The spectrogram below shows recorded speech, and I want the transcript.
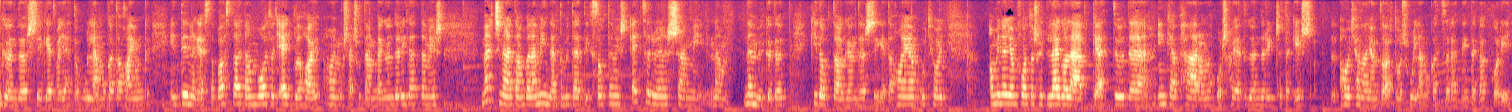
göndörséget, vagy hát a hullámokat a hajunk. Én tényleg ezt tapasztaltam, volt, hogy egyből haj, hajmosás után begöndörítettem, és Megcsináltam vele mindent, amit eddig szoktam, és egyszerűen semmi nem, nem működött. Kidobta a göndörséget a hajam, úgyhogy ami nagyon fontos, hogy legalább kettő, de inkább három napos hajat göndörítsetek, és hogyha nagyon tartós hullámokat szeretnétek, akkor így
